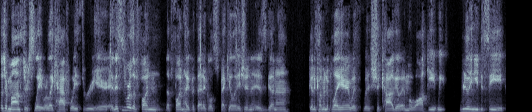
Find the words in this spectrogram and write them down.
Such a monster slate. We're like halfway through here, and this is where the fun, the fun hypothetical speculation is gonna gonna come into play here with with Chicago and Milwaukee. We really need to see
